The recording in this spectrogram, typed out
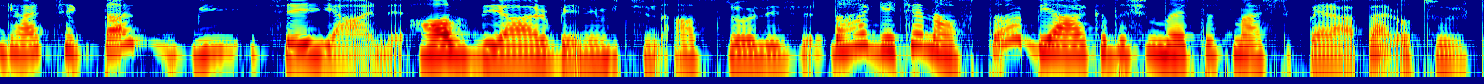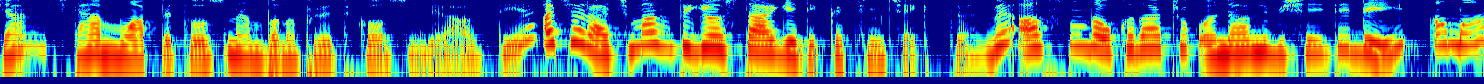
gerçekten bir şey yani. Haz diyar benim için astroloji. Daha geçen hafta hafta bir arkadaşımın haritasını açtık beraber otururken. İşte hem muhabbet olsun hem bana pratik olsun biraz diye. Açar açmaz bir gösterge dikkatimi çekti. Ve aslında o kadar çok önemli bir şey de değil ama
